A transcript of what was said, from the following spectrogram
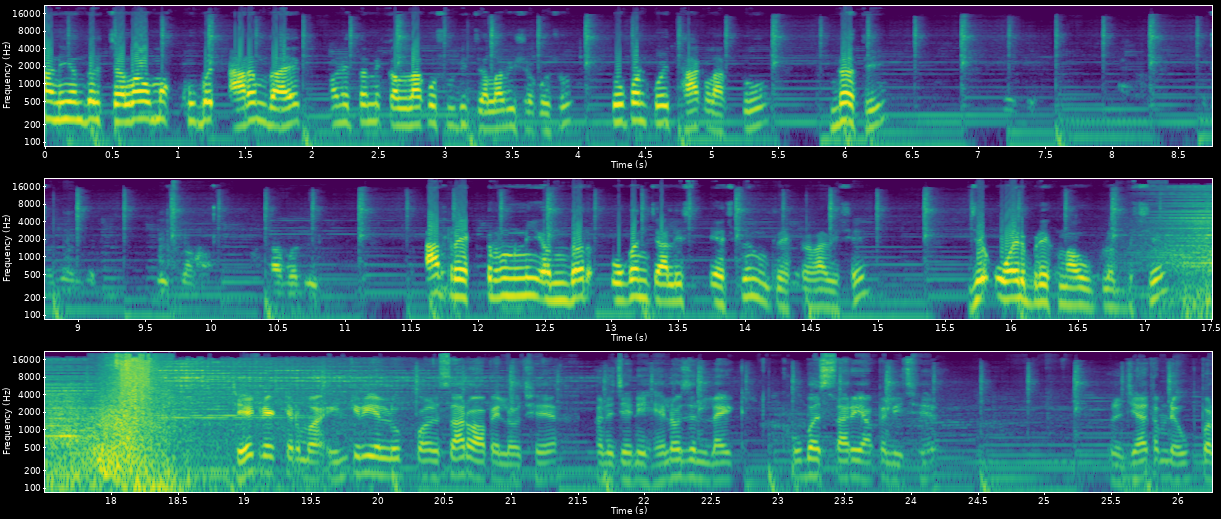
આની અંદર ચલાવવામાં ખૂબ જ આરામદાયક અને તમે કલાકો સુધી ચલાવી શકો છો, તો પણ કોઈ થાક લાગતો નથી. આ ટ્રેક્ટરની અંદર ઓગણચાલીસ એચપીનું ટ્રેક્ટર આવે છે, જે ઓઇલ બ્રેકમાં ઉપલબ્ધ છે. જે ટ્રેક્ટરમાં ઇન્ટિરિયર લુક પણ સારો આપેલો છે અને જેની હેલોજન લાઇટ ખૂબ જ સારી આપેલી છે. અને જ્યાં તમને ઉપર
